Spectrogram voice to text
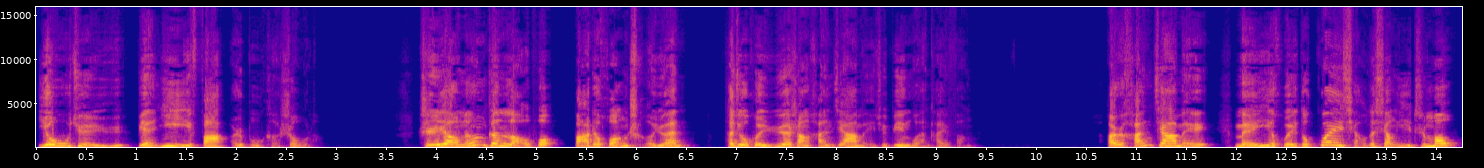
尤俊宇便一发而不可收了。只要能跟老婆把这谎扯圆，他就会约上韩佳美去宾馆开房。而韩佳美每一回都乖巧的像一只猫，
